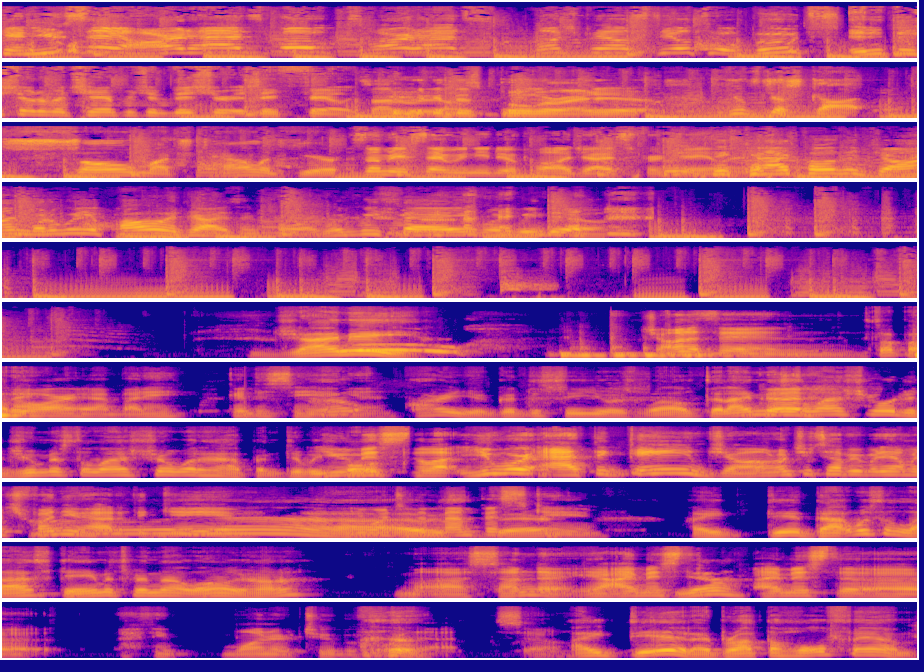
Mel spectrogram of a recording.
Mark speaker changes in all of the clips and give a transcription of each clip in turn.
Speaker 1: Can you say hard hats, folks? Hard hats, lunch pail, steel toe boots.
Speaker 2: Anything short of a championship this year is a failure.
Speaker 3: Look at this boomer right here.
Speaker 4: You've just got so much talent here.
Speaker 1: Somebody said we need to apologize for Jalen.
Speaker 5: Can I call the John? What are we apologizing for? What did we say? What did we do?
Speaker 3: Jamie.
Speaker 1: Jonathan.
Speaker 3: What's up, buddy?
Speaker 1: How are you, buddy? Good to see you
Speaker 3: How
Speaker 1: again.
Speaker 3: are you? Good to see you as well. Did I miss the last show? Or did you miss the last show? What happened? Did we
Speaker 1: You
Speaker 3: both?
Speaker 1: missed the last. You were at the game, John. Why don't you tell everybody how much fun you had at the
Speaker 3: Oh,
Speaker 1: game?
Speaker 3: Yeah,
Speaker 1: you went to the Memphis
Speaker 3: there.
Speaker 1: game
Speaker 3: I did. That was the last game. It's been that long, huh?
Speaker 1: uh, Sunday. Yeah, I missed.
Speaker 3: Yeah.
Speaker 1: I missed the. Uh, I think one or two before that. So
Speaker 3: I did. I brought the whole fam.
